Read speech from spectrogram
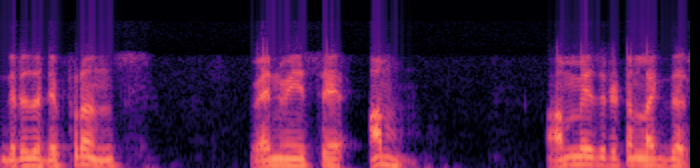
there is a difference when we say um um is written like this.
